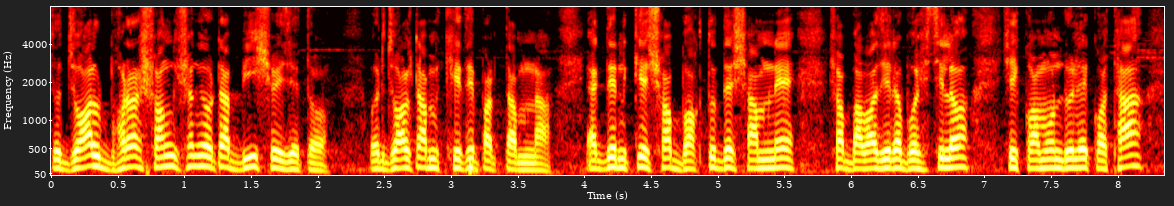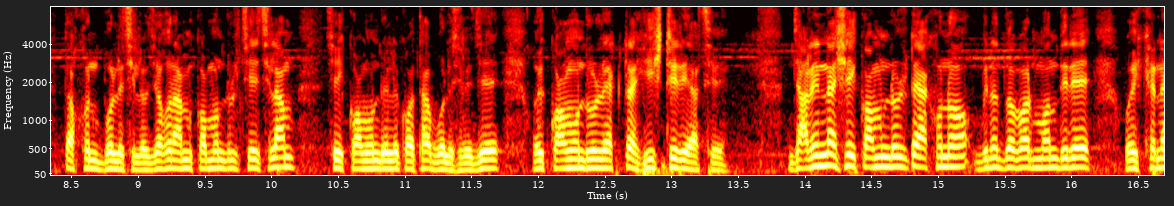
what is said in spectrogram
তো জল ভরার সঙ্গে সঙ্গে ওটা বিষ হয়ে যেত। ওর জলটা আমি খেতে পারতাম না। একদিনকে সব ভক্তদের সামনে সব বাবাজিরা বসেছিল, সেই কমণ্ডলের কথা তখন বলেছিল। যখন আমি কমণ্ডল চেয়েছিলাম, সেই কমণ্ডলের কথা বলেছিল যে, ওই কমণ্ডলের একটা হিস্ট্রি আছে। জানি না সেই কমণ্ডলটা এখনও বিনোদ বাবার মন্দিরে ওইখানে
